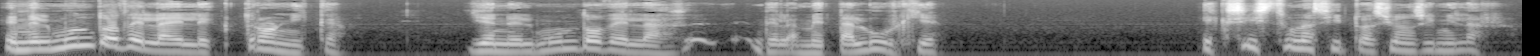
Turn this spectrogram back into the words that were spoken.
En el mundo de la electrónica y en el mundo de la, de la metalurgia existe una situación similar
